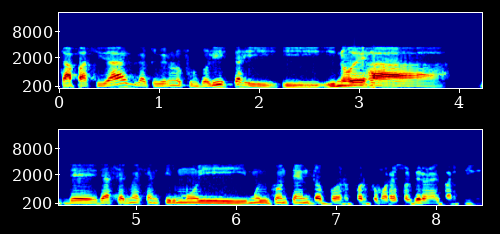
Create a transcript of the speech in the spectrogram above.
capacidad la tuvieron los futbolistas y, no deja de, de, hacerme sentir muy, muy contento por, por cómo resolvieron el partido.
